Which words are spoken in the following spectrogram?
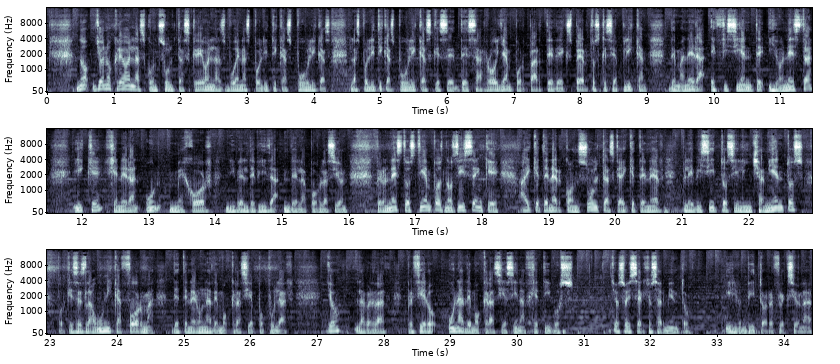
No, yo no creo en las consultas, creo en las buenas políticas públicas, las políticas públicas que se desarrollan por parte de expertos que se aplican de manera eficiente y honesta y que generan un mejor nivel de vida de la población. Pero en estos tiempos nos dicen que hay que tener consultas, que hay que tener plebiscitos y linchamientos, porque esa es la única forma de tener una democracia popular. Yo, la verdad, prefiero una democracia sin adjetivos. Yo soy Sergio Sarmiento y lo invito a reflexionar.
